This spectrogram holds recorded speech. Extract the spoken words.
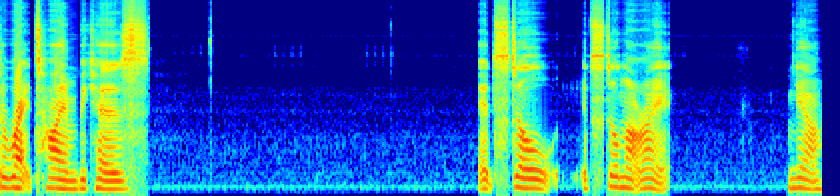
the right time because it's still, it's still not right. Yeah.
